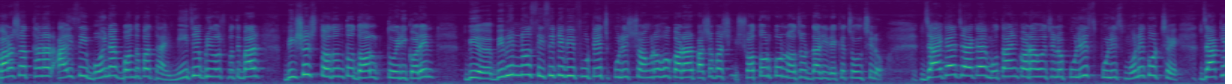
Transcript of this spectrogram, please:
বারাসাত থানার আইসি বৈনাক বন্দ্যোপাধ্যায় নিজে বৃহস্পতিবার বিশেষ তদন্ত দল তৈরি করেন। বিভিন্ন সিসিটিভি ফুটেজ পুলিশ সংগ্রহ করার পাশাপাশি সতর্ক নজরদারি রেখে চলছিল। জায়গায় জায়গায় মোতায়েন করা হয়েছিল পুলিশ। পুলিশ মনে করছে, যাকে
